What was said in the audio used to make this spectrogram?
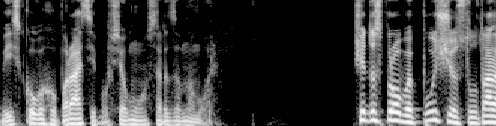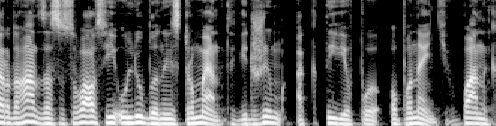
військових операцій по всьому Середземномор'ю. Ще до спроби путчу Султан Ердоган застосував свій улюблений інструмент віджим активів по опонентів. Банк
